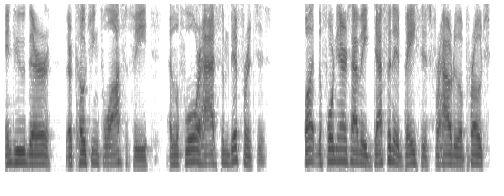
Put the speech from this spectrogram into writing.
into their, their coaching philosophy, and LaFleur has some differences. But the 49ers have a definite basis for how to approach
